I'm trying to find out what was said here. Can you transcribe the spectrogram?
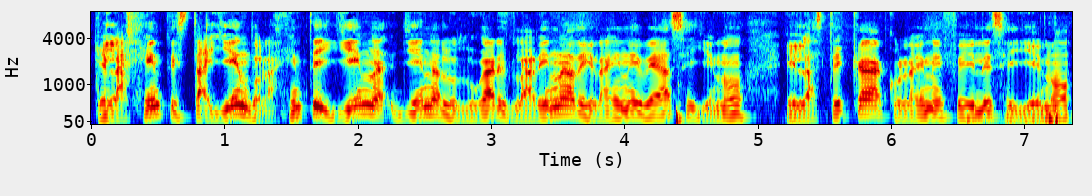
que la gente está yendo, la gente llena, llena los lugares. La arena de la NBA se llenó, el Azteca con la NFL se llenó,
